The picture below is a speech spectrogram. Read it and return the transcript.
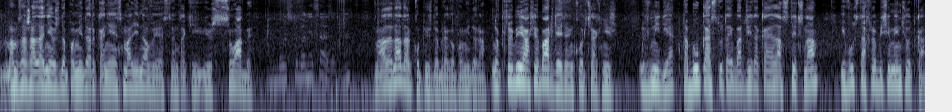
Mam zażalenie już do pomidorka, nie jest malinowy, jestem taki już słaby. Bo już chyba nie sezon, nie? No ale nadal kupisz dobrego pomidora. No przebija się bardziej ten kurczak niż w midie. Ta bułka jest tutaj bardziej taka elastyczna i w ustach robi się mięciutka.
